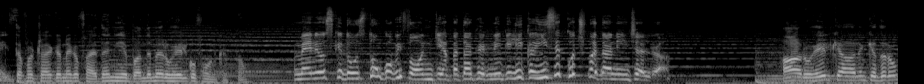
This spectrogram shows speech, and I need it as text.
एक दफ़ा ट्राई करने का फ़ायदा नहीं है बंद है, मैं रोहेल को फ़ोन करता हूँ। मैंने उसके दोस्तों को भी फ़ोन किया पता करने के लिए कहीं से कुछ पता नहीं चल रहा। हाँ रोहेल क्या हाल है? किधर हो?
